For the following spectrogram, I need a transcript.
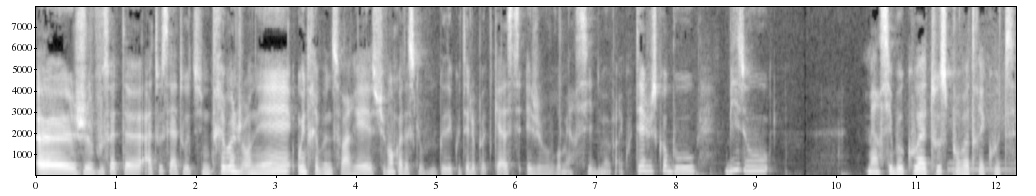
je vous souhaite à tous et à toutes une très bonne journée ou une très bonne soirée, suivant quand est-ce que vous écoutez le podcast. Et je vous remercie de m'avoir écouté jusqu'au bout. Bisous Merci beaucoup à tous pour votre écoute.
